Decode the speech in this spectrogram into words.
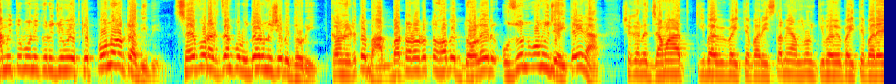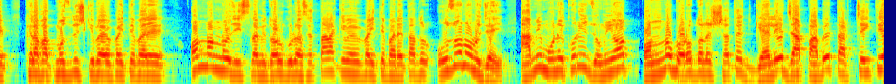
আমি তো মনে করি জমিয়তকে পনেরোটা দিবে। সে ফর এক্সাম্পল উদাহরণ হিসেবে ধরি, কারণ এটা তো ভাগ বাটোয়ারা তো হবে দলের ওজন অনুযায়ী, তাই না? সেখানে জামাত কীভাবে পাইতে পারে, ইসলামী আন্দোলন কীভাবে পাইতে পারে, খেলাফাত মজলিস কীভাবে পাইতে পারে অন্যান্য যে ইসলামী দলগুলো আছে, তারা কীভাবে পাইতে পারে তাদের ওজন অনুযায়ী। আমি মনে করি জমিয়ত অন্য বড় দলের সাথে গেলে যা পাবে তার চাইতে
